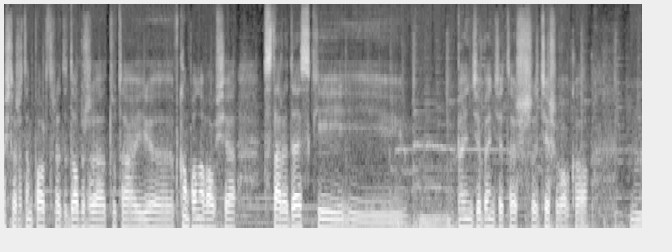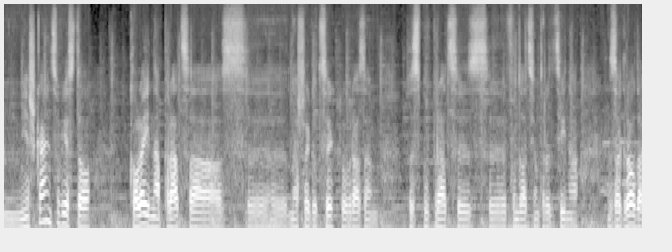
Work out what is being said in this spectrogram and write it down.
Myślę, że ten portret dobrze tutaj e, wkomponował się w stare deski i będzie, będzie też cieszył oko mm, mieszkańców. Jest to kolejna praca z e, naszego cyklu razem we współpracy z e, Fundacją Tradycyjna Zagroda.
